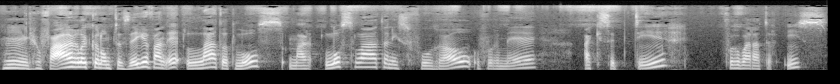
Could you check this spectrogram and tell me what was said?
hmm, om te zeggen van laat het los. Maar loslaten is vooral voor mij accepteer voor wat er is.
